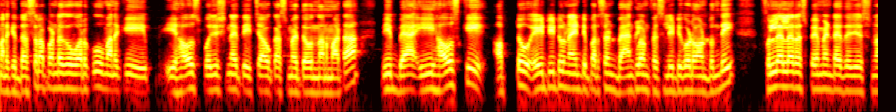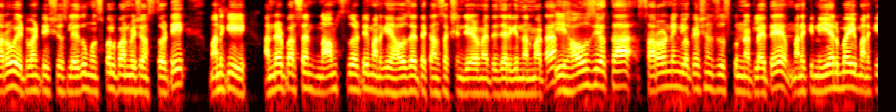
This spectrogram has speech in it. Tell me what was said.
మనకి దసరా పండుగ వరకు మనకి ఈ హౌస్ పొజిషన్ అయితే ఇచ్చే అవకాశం అయితే ఉందన్నమాట. మీ బ్యా ఈ హౌస్కి up to eighty to ninety percent bank loan facility కూడా ఉంటుంది. ఫుల్ ఎల్ఆర్ఎస్ పేమెంట్ అయితే చేస్తున్నారు. ఎటువంటి ఇష్యూస్ లేదు. మున్సిపల్ పర్మిషన్స్ తోటి మనకి హండ్రెడ్ పర్సెంట్ నామ్స్ తోటి మనకి హౌస్ అయితే కన్స్ట్రక్షన్ చేయడం అయితే జరిగిందనమాట ఈ హౌస్ యొక్క సరౌండింగ్ లొకేషన్స్ చూసుకున్నట్లయితే మనకి నియర్ బై మనకి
